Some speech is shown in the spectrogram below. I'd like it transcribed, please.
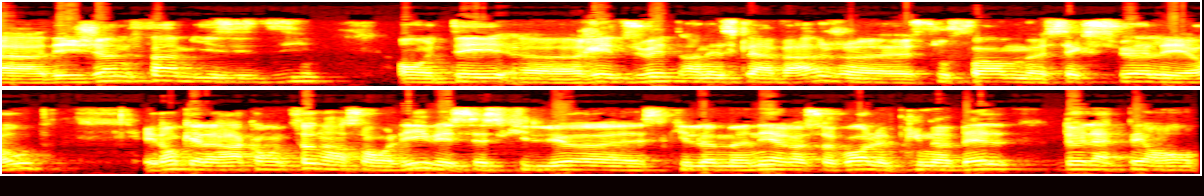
euh, des jeunes femmes yézidis ont été réduites en esclavage sous forme sexuelle et autres. Et donc, elle raconte ça dans son livre et c'est ce qui l'a, ce qui l'a mené à recevoir le prix Nobel de la paix. On,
